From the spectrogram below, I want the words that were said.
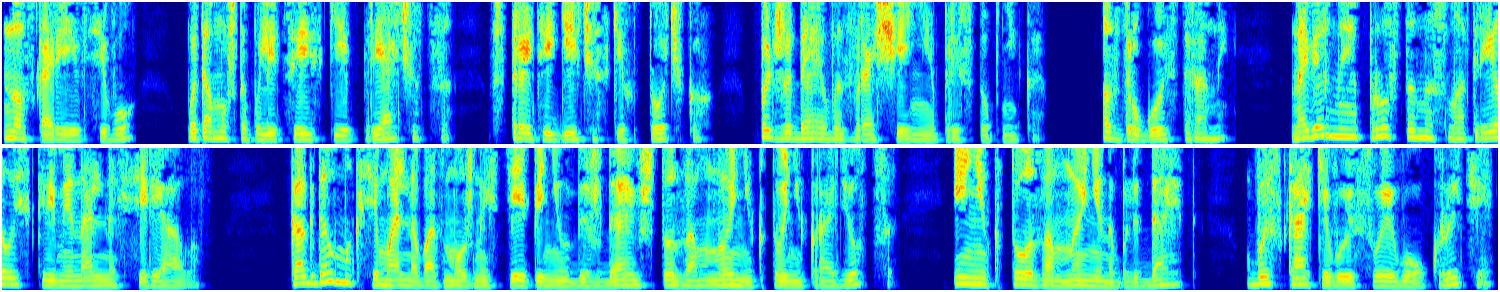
но, скорее всего, потому что полицейские прячутся в стратегических точках, поджидая возвращения преступника. А с другой стороны, наверное, я просто насмотрелась криминальных сериалов. Когда в максимально возможной степени убеждаюсь, что за мной никто не крадется — и никто за мной не наблюдает, выскакиваю из своего укрытия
